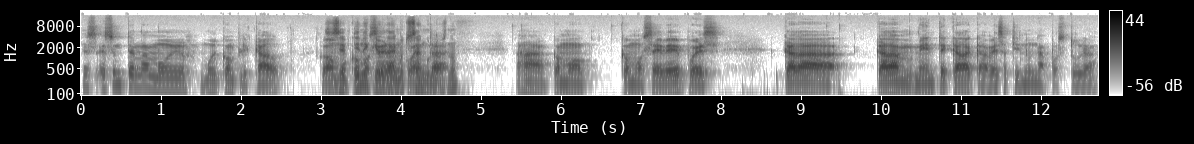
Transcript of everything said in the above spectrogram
Es, es un tema muy, muy complicado. Como, se como tiene que se ver de muchos cuenta. ángulos, ¿no? Ajá, como, como se ve, pues cada, cada mente, cada cabeza tiene una postura.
